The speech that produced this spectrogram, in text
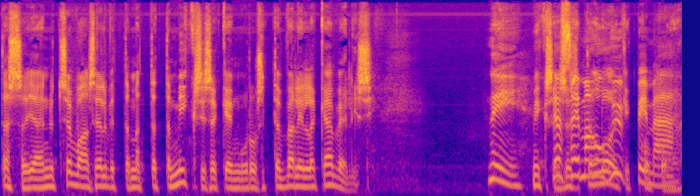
Tässä jäi nyt se vaan selvittämättä, että miksi se kenguru sitten välillä kävelisi. Niin, miksi jos se ei mahu hyppimään.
